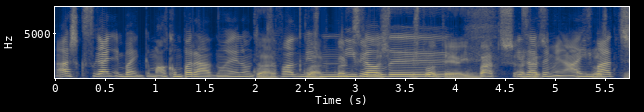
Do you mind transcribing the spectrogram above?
acho que se ganha, bem, mal comparado, não é? Não estamos a falar do claro, mesmo claro nível sim, de. Mas, pronto, é embates. Exatamente, há, há embates.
